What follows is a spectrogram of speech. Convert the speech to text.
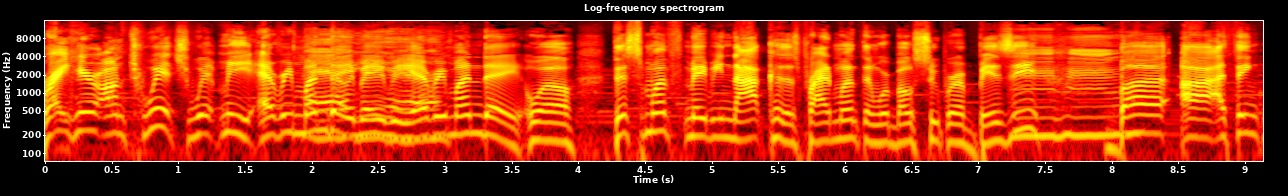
right here on Twitch with me every Monday, baby. yeah. Every Monday. Well, this month maybe not because it's Pride Month and we're both super busy. Mm-hmm. But uh, I think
